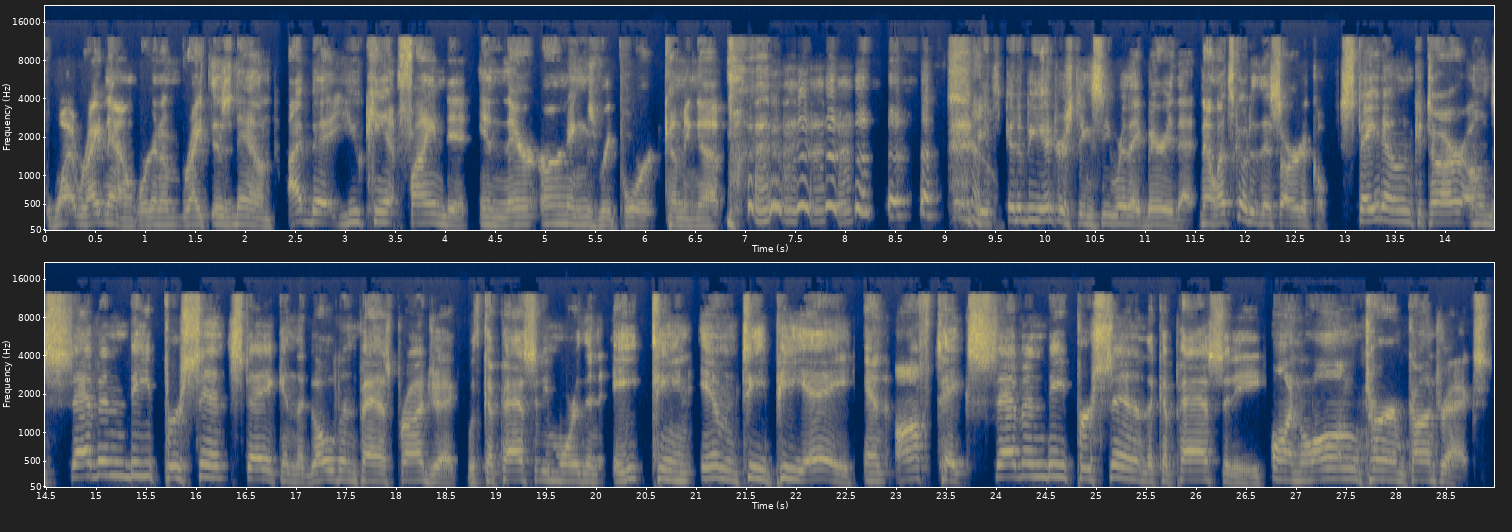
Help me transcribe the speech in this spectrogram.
what right now we're going to write this down i bet you can't find it in their earnings report coming up. it's going to be interesting to see where they bury that. Now let's go to this article. State-owned qatar owns 70% stake in the golden pass project with capacity more than 18 mtpa and offtake 70% of the capacity on long-term contracts.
